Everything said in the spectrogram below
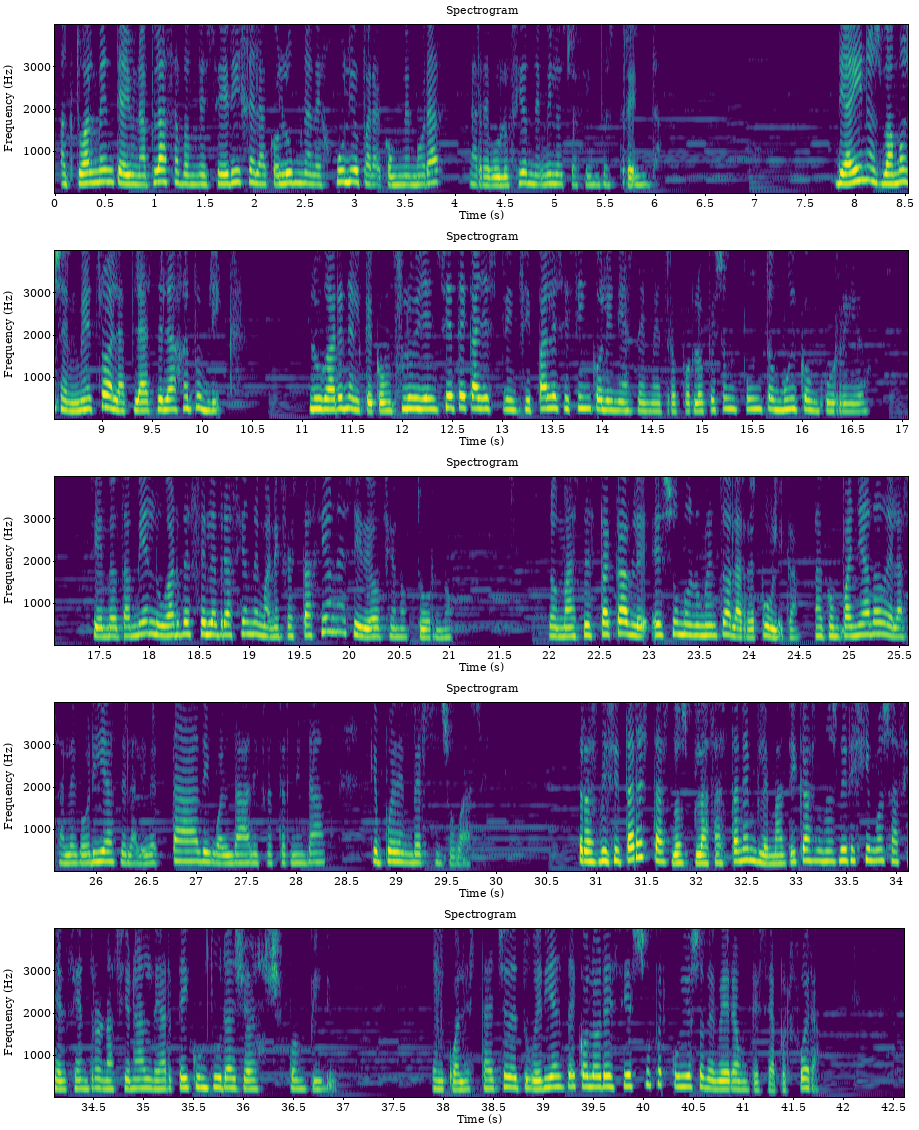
Actualmente hay una plaza donde se erige la columna de Julio para conmemorar la Revolución de 1830. De ahí nos vamos en metro a la Place de la République, lugar en el que confluyen siete calles principales y cinco líneas de metro, por lo que es un punto muy concurrido, siendo también lugar de celebración de manifestaciones y de ocio nocturno. Lo más destacable es su monumento a la República, acompañado de las alegorías de la libertad, igualdad y fraternidad que pueden verse en su base. Tras visitar estas dos plazas tan emblemáticas, nos dirigimos hacia el Centro Nacional de Arte y Cultura Georges Pompidou el cual está hecho de tuberías de colores y es súper curioso de ver aunque sea por fuera.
